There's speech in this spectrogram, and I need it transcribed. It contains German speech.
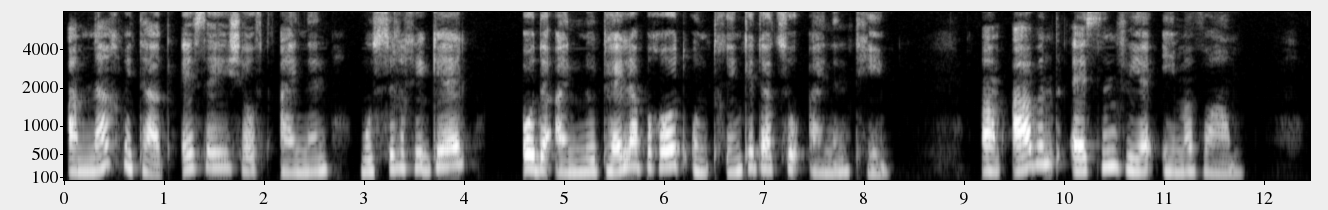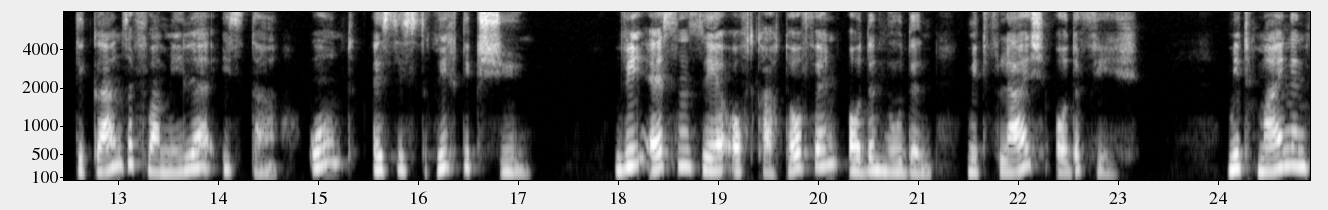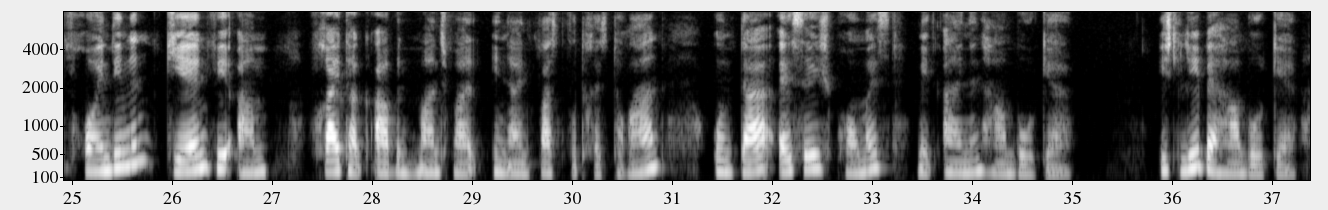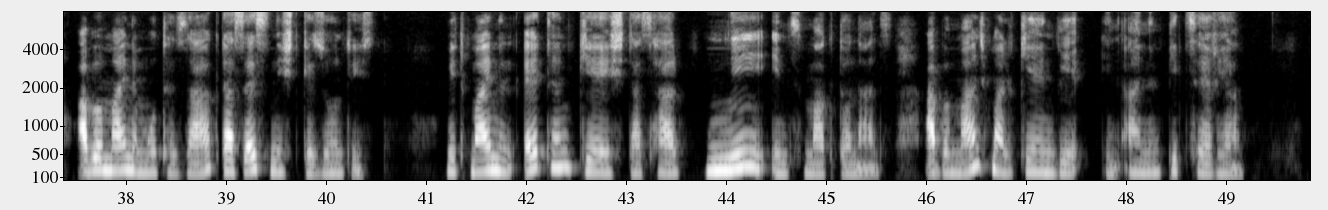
Am Nachmittag esse ich oft einen Müsli-Gel oder ein Nutella-Brot und trinke dazu einen Tee. Am Abend essen wir immer warm. Die ganze Familie ist da und es ist richtig schön. Wir essen sehr oft Kartoffeln oder Nudeln mit Fleisch oder Fisch. Mit meinen Freundinnen gehen wir am Freitagabend manchmal in ein Fastfood-Restaurant und da esse ich Pommes mit einem Hamburger. Ich liebe Hamburger, aber meine Mutter sagt, dass es nicht gesund ist. Mit meinen Eltern gehe ich deshalb nie ins McDonald's, aber manchmal gehen wir in einen Pizzeria.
